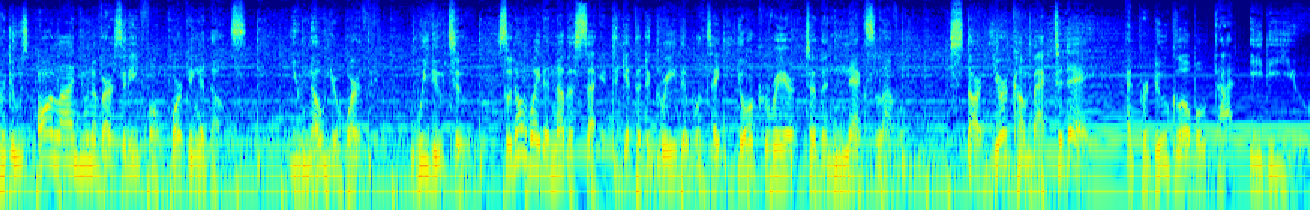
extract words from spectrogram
Purdue's online university for working adults. You know you're worth it. We do too. So don't wait another second to get the degree that will take your career to the next level. Start your comeback today at purdueglobal.edu.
